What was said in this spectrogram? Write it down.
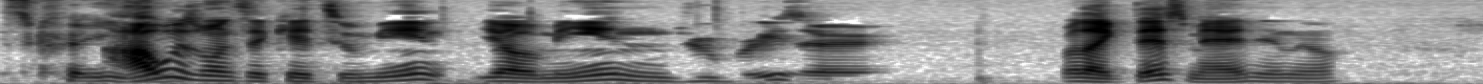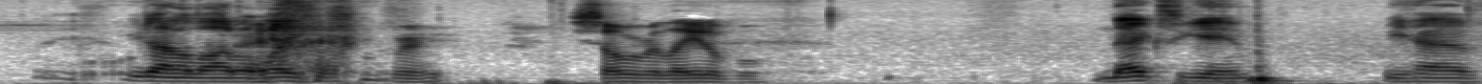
It's crazy. "I was once a kid too." Me and yo, me and Drew Brees are, we're like this, man. You know, You got a lot of like. we're so relatable. Next game, we have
